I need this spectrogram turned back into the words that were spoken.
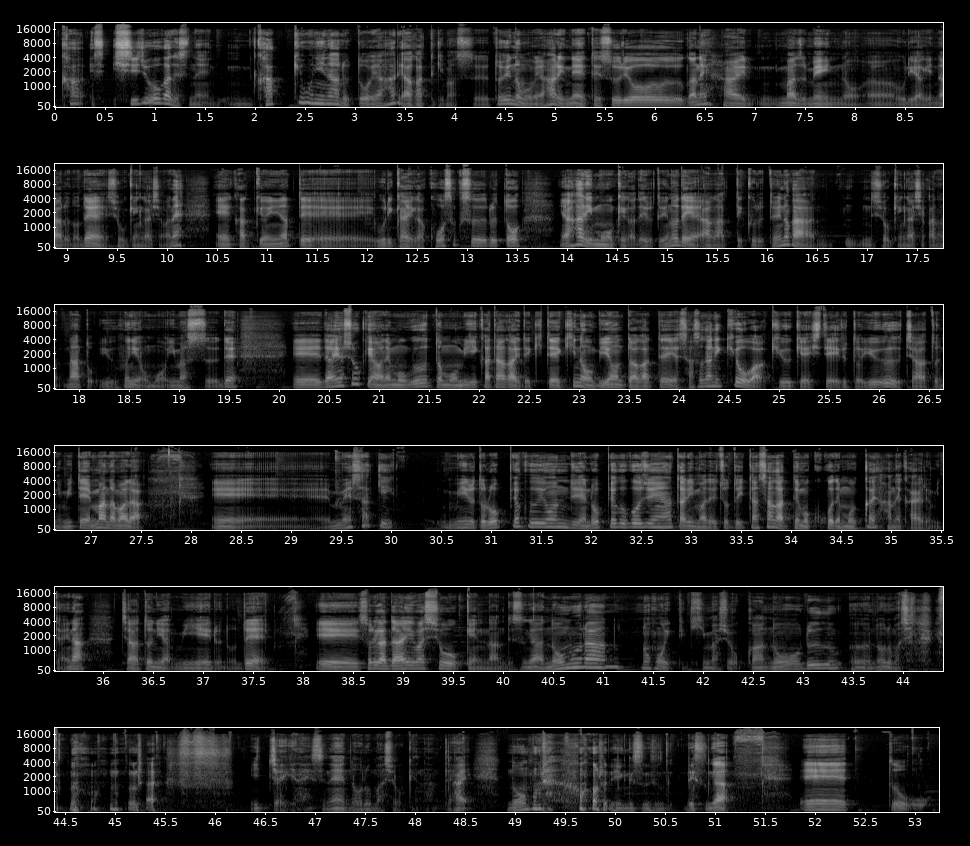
市場がですね、活況になると、やはり上がってきます。というのも、やはりね、手数料がね、はい、まずメインの売り上げになるので、証券会社はね、えー、活況になって、えー、売り買いが交錯すると、やはり儲けが出るというので、上がってくるというのが、証券会社かなというふうに思います。で、えー、大和証券はね、もうぐーっともう右肩上がりできて、昨日ビヨンと上がって、さすがに今日は休憩しているというチャートに見て、まだまだ、えー、目先見ると640円、650円あたりまでちょっと一旦下がっても、ここでもう一回跳ね返るみたいなチャートには見えるので、えー、それが大和証券なんですが、野村の方行って聞きましょうか。ノル、ノルマじゃない。野村。言っちゃいけないですね。ノルマ証券なんて。はい。野村ホールディングスですが、えー、っと、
